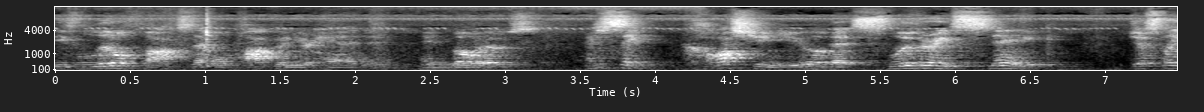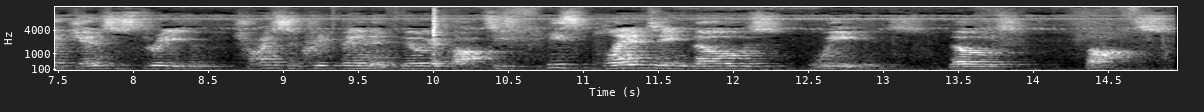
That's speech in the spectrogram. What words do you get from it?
these little thoughts that will pop in your head and, and motives. I just say, caution you of that slithering snake, just like Genesis 3, who tries to creep in and fill your thoughts. He's, he's planting those weeds, those thoughts.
